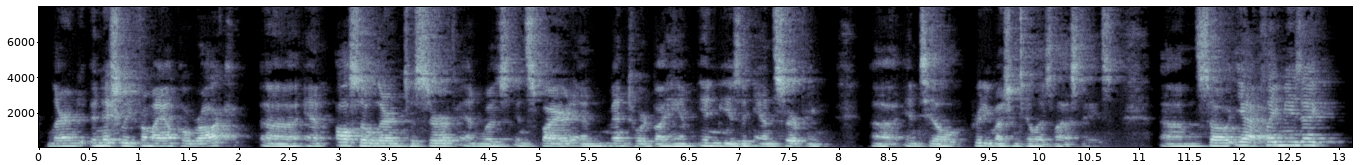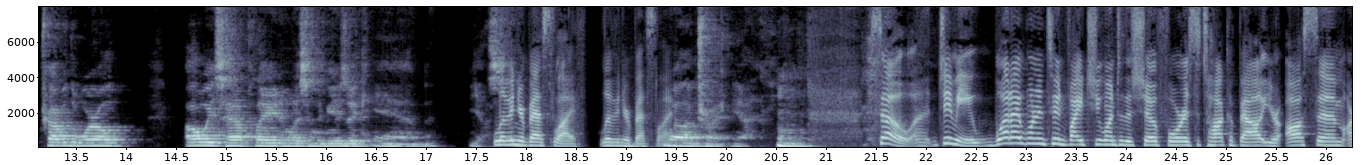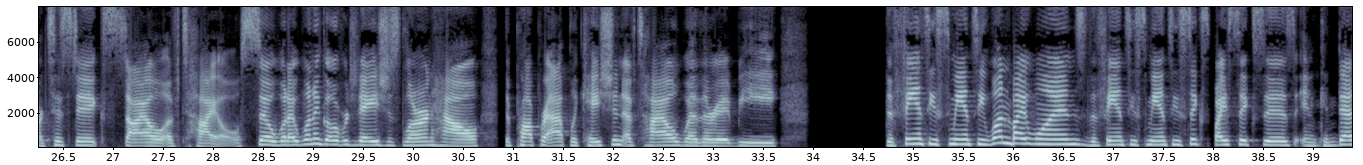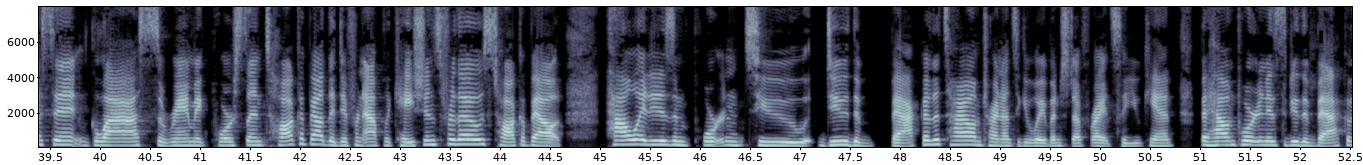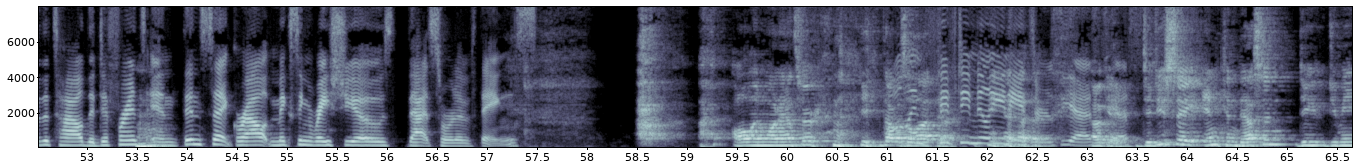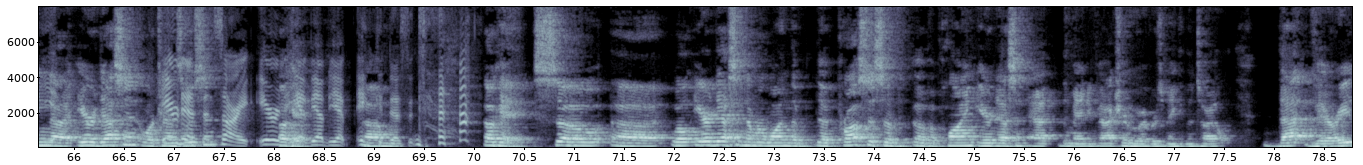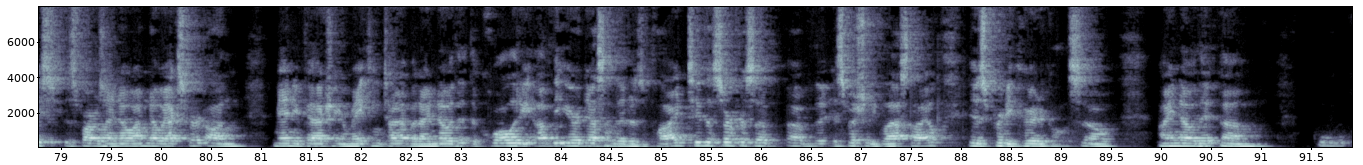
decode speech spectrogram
learned initially from my uncle Rock, uh, and also learned to surf and was inspired and mentored by him in music and surfing uh, until pretty much until his last days. Um, so yeah, I played music, traveled the world, always have played and listened to music, and yes, Living your best life. Living your best life. Well, I'm trying. Yeah. So, uh, Jimmy, what I wanted to invite you onto the show for is to talk about your awesome artistic style of tile. So, what I want to go over today is just learn how the proper application of tile, whether it be the fancy smancy one by ones, the fancy smancy six by sixes, incandescent, glass, ceramic, porcelain. Talk about the different applications for those. Talk about how it is important to do the back of the tile. I'm trying not to give away a bunch of stuff, right? So you can, but how important it is to do the back of the tile, the difference Mhm. in thin set, grout, mixing ratios, that sort of things. All in one answer. that was a lot. there. 50 million answers. Yes. Okay. Yes. Did you say incandescent? Do you, do you mean uh, iridescent or translucent? Iridescent. Sorry. Irid- Okay. Yep. Yep. Yep. Um, Incandescent. Okay, so uh, well, iridescent number one, the, the process of, of applying iridescent at the manufacturer, whoever's making the tile, that varies. As far as I know, I'm no expert on manufacturing or making tile, but I know that the quality of the iridescent that is applied to the surface of, of the, especially glass tile, is pretty critical. So I know that um,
